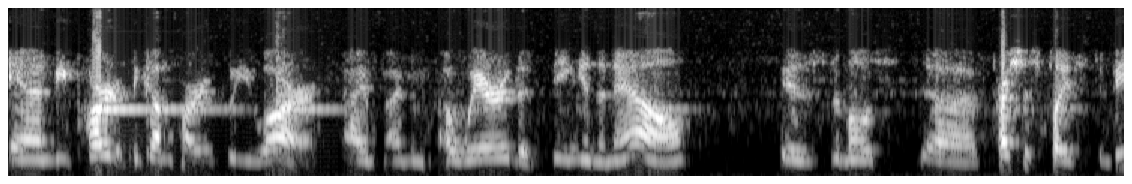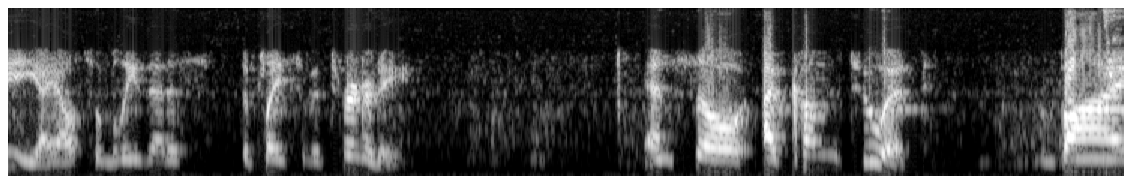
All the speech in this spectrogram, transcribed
and be part become part of who you are. I'm, I'm aware that being in the now is the most uh, precious place to be. I also believe that is the place of eternity. And so I've come to it by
